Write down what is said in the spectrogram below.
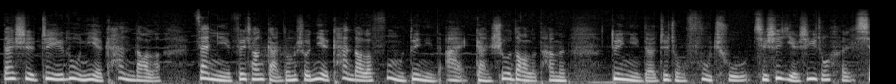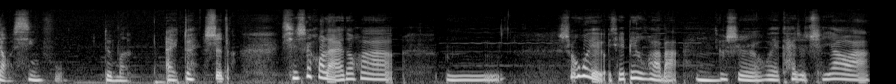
但是这一路你也看到了，在你非常感动的时候，你也看到了父母对你的爱，感受到了他们对你的这种付出，其实也是一种很小幸福，对吗？哎，对，是的。其实后来的话，嗯，生活也有些变化吧。嗯，就是我也开始吃药啊。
